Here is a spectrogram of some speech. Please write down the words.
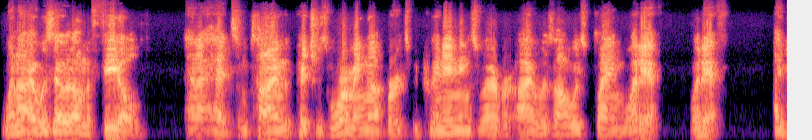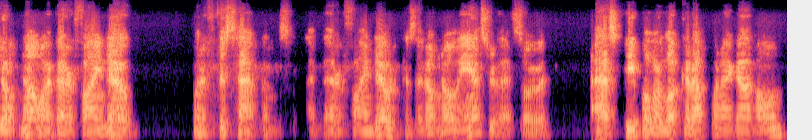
When I was out on the field and I had some time, the pitch is warming up or it's between innings, whatever, I was always playing, what if? What if? I don't know. I better find out. What if this happens? I better find out because I don't know the answer to that. So I would ask people or look it up when I got home.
